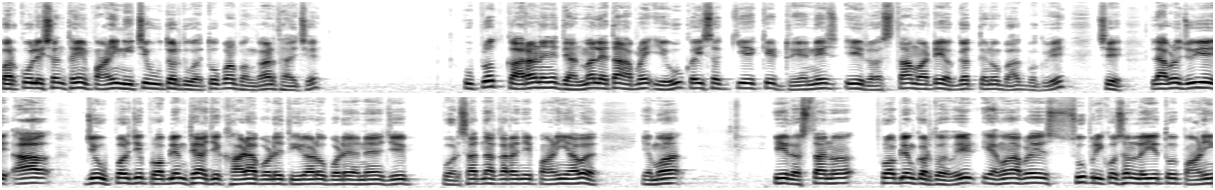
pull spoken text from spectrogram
પર્કોલેશન થઈ પાણી નીચે ઉતરતું હોય તો પણ ભંગાણ થાય છે. ઉપરોક્ત કારણને ધ્યાનમાં લેતા આપણે એવું કહી શકીએ કે ડ્રેનેજ એ રસ્તા માટે અગત્યનો ભાગ ભગવે છે. એટલે આપણે જોઈએ, આ જે ઉપર જે પ્રોબ્લેમ થયા, જે ખાડા પડે, તિરાડો પડે અને જે વરસાદના કારણે જે પાણી આવે, એમાં એ રસ્તાનો પ્રોબ્લેમ કરતો હોય. એમાં આપણે શું પ્રિકોશન લઈએ તો પાણી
